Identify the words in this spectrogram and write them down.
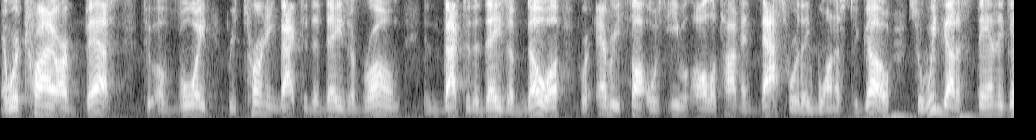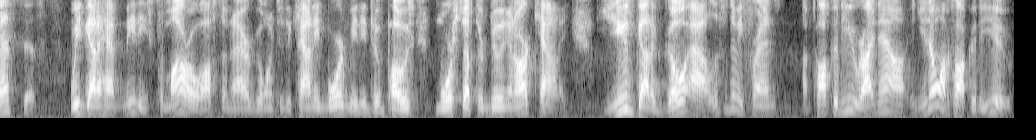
And we're trying our best to avoid returning back to the days of Rome and back to the days of Noah where every thought was evil all the time. And that's where they want us to go. So we've got to stand against this. We've got to have meetings. Tomorrow, Austin and I are going to the county board meeting to oppose more stuff they're doing in our county. You've got to go out. Listen to me, friends. I'm talking to you right now, and you know I'm talking to you.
